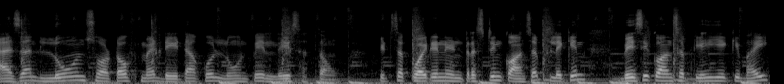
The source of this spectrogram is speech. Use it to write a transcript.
as an loan sort of मैं डेटा को लोन पे ले सकता हूँ। It's a quite an interesting concept लेकिन बेसिक कॉन्सेप्ट यही है कि भाई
